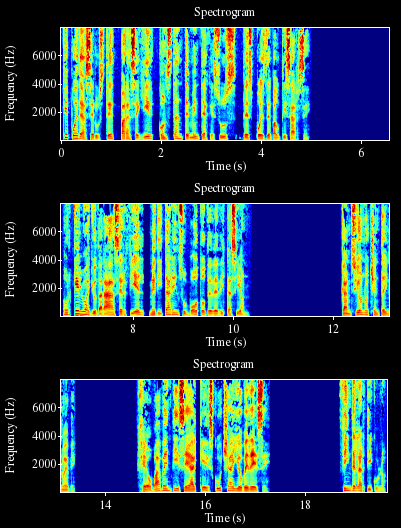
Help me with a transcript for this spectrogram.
¿Qué puede hacer usted para seguir constantemente a Jesús después de bautizarse? ¿Por qué lo ayudará a ser fiel meditar en su voto de dedicación? Canción 89. Jehová bendice al que escucha y obedece. Fin del artículo.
